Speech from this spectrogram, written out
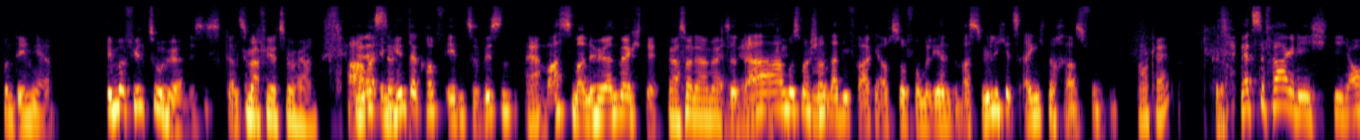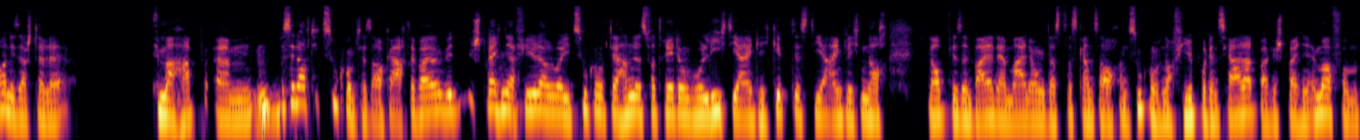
von dem her immer viel zuhören. Das ist ganz Immer wichtig. viel zuhören. Aber Letzte, im Hinterkopf eben zu wissen, ja. was man hören möchte. Was man hören möchte. Also da ja, okay. muss man schon mhm. da die Frage auch so formulieren, was will ich jetzt eigentlich noch rausfinden? Okay. Genau. Letzte Frage, die ich, die ich auch an dieser Stelle immer habe. Ähm, mhm. Ein bisschen auf die Zukunft jetzt auch geachtet, weil wir sprechen ja viel darüber, die Zukunft der Handelsvertretung, wo liegt die eigentlich, gibt es die eigentlich noch? Ich glaube, wir sind beide der Meinung, dass das Ganze auch in Zukunft noch viel Potenzial hat, weil wir sprechen ja immer vom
